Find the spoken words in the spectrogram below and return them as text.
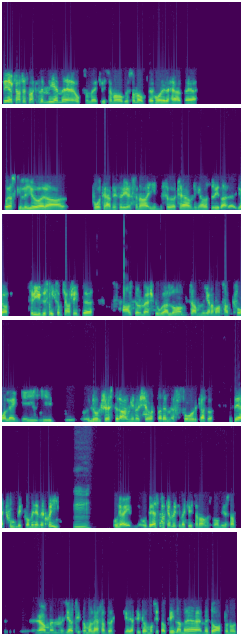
det jag kanske snackade mer med också med Christian Augustsson om, det var ju det här med vad jag skulle göra på tävlingsresorna inför tävlingar och så vidare. Jag trivdes liksom kanske inte alltid de här stora lagsamlingarna. Man satt kvar länge i, i lunchrestaurangen och tjötade med folk. Alltså, det tog mycket av min energi. Mm. Och, jag, och det snackar jag mycket med Christian Augustsson om just att ja, men jag tycker om att läsa böcker. Jag tycker om att sitta och pilla med, med datorn och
